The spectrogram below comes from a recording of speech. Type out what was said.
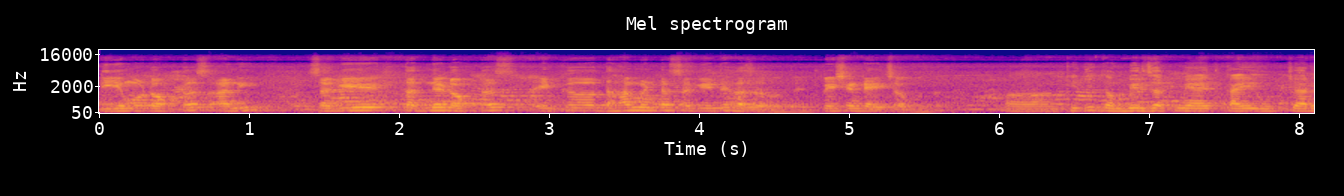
डी एम ओ डॉक्टर्स आणि सगळे तज्ज्ञ डॉक्टर्स एक दहा मिनिटात सगळे इथे हजर होते पेशंट यायच्या अगोदर. किती गंभीर जखमी आहेत? काही उपचार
